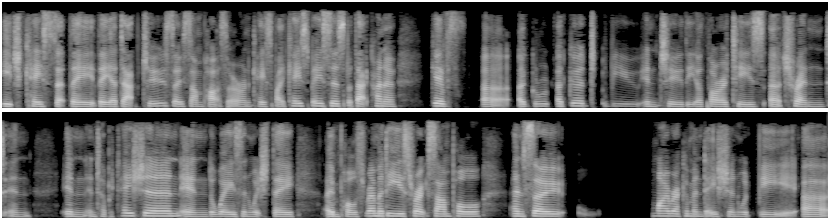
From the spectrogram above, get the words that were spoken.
each case that they they adapt to. So some parts are on case by case basis, but that kind of gives uh, a gr- a good view into the authorities' uh, trend in in interpretation, in the ways in which they impose remedies, for example. And so my recommendation would be uh,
